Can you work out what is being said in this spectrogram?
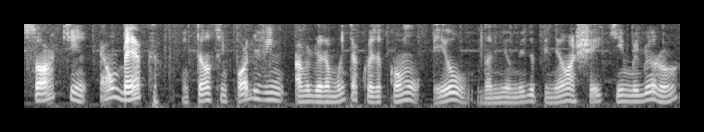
Só que é um beta. Então assim, pode vir a melhorar muita coisa. Como eu, na minha humilde opinião, achei que melhorou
